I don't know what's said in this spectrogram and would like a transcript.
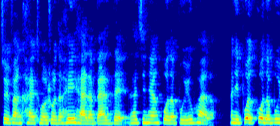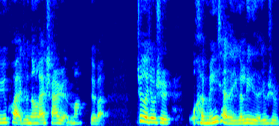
罪犯开脱，说的 He had a bad day，他今天过得不愉快了。那你不过得不愉快就能来杀人吗？对吧？这个就是很明显的一个例子就是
